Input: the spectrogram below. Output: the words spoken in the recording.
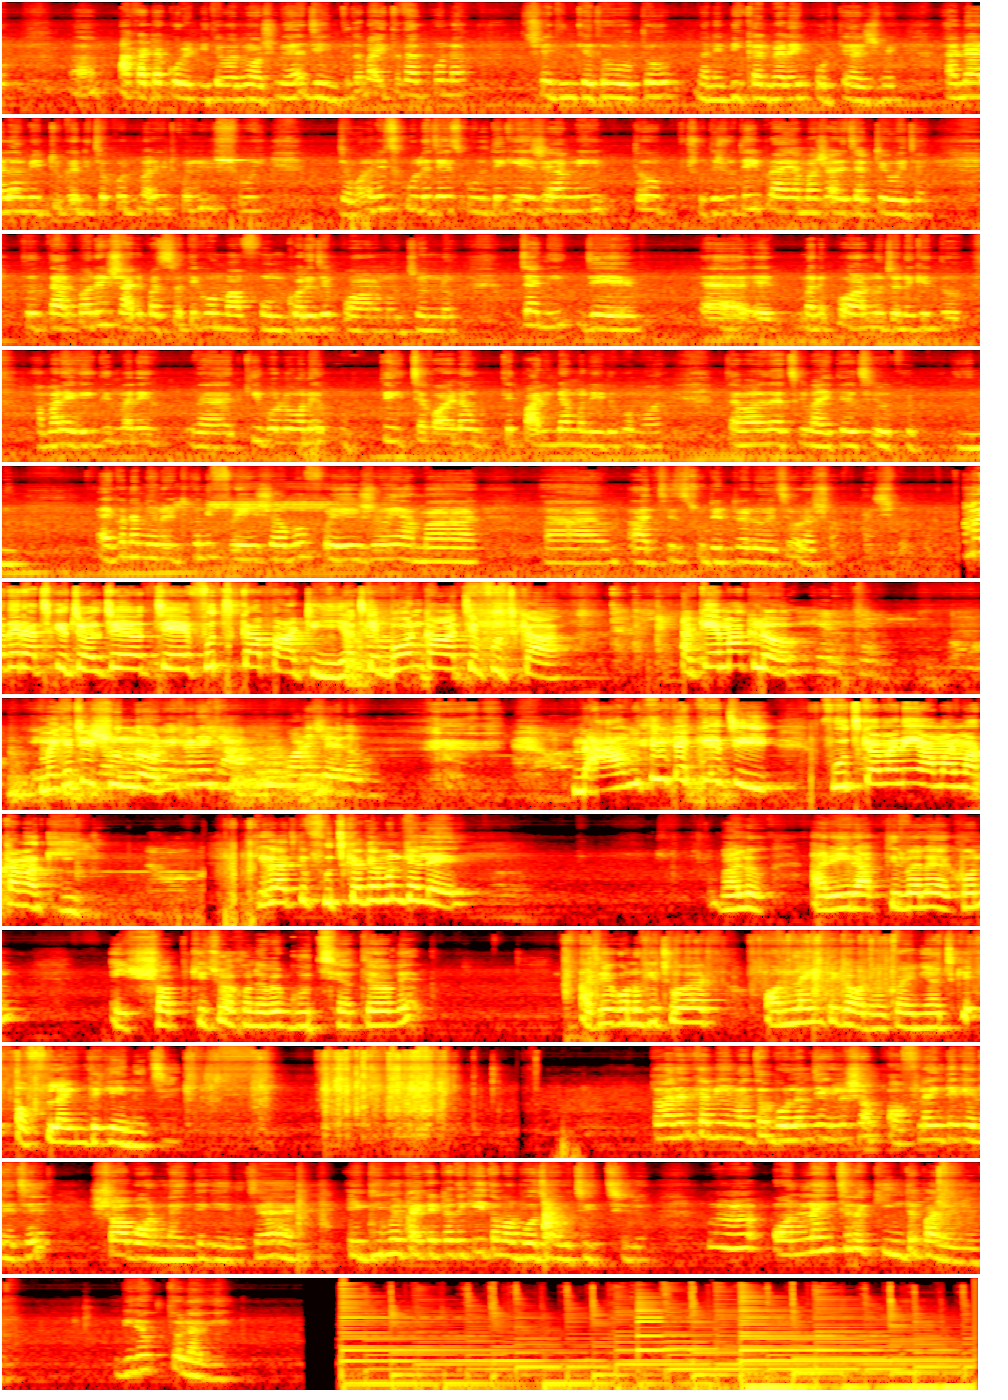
আঁকাটা করে নিতে পারবে, অসুবিধা যেদিনকে তো বাড়িতে থাকব না, সেদিনকে তো ও তো মানে বিকালবেলায় পড়তে আসবে। আর নাহলে আমি একটুখানি যখন মানে একটুখানি শুই, যখন আমি স্কুলে যাই, স্কুল থেকে এসে আমি তো শুতে শুতেই প্রায় আমার সাড়ে চারটে হয়ে যায়। তো তারপরে সাড়ে পাঁচটা থেকে ওর মা ফোন করে যে পড়ানোর জন্য। জানি যে মানে পড়ানোর জন্য। কিন্তু আমার এক একদিন মানে কি বলব মানে উঠতে ইচ্ছা করে না উঠতে পারি না মানে এরকম হয়। তো আমার আজকে বাড়িতে আছি ওকে পড়িনি এখন আমি এবার একটুখানি ফ্রেশ হব ফ্রেশ হয়ে আমার আর যে স্টুডেন্টরা রয়েছে ওরা সব আসবে। আমাদের আজকে চলছে হচ্ছে ফুচকা পার্টি আজকে বোন খাওয়াচ্ছে ফুচকা। আর কে মাখলো? মেখেছিস সুন্দর। এখানেই খা পরে ছেড়ে দেবো। আমি মেখেছি। ফুচকা মানেই আমার মাখামাখি। ঠিক আজকে ফুচকা কেমন খেলে? ভালো। আর এই রাত্রির বেলা এখন এই সব কিছু এখন এবার গুছাতে হবে। আজকে কোনো কিছু আর অনলাইন থেকে অর্ডার করিনি, আজকে অফলাইন থেকে এনেছে। তোমাদেরকে আমি এইমাত্র বললাম যে এগুলো সব অফলাইন থেকে এনেছে, সব অনলাইন থেকে এনেছে হ্যাঁ। এই ডিমের প্যাকেটটা দেখেই তোমার বোঝা উচিত ছিল। অনলাইন ছাড়া কিনতে পারে না বিরক্ত লাগে।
